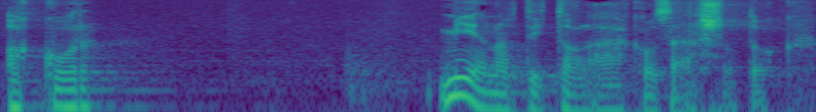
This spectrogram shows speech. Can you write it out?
akkor milyen a ti találkozásotok?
